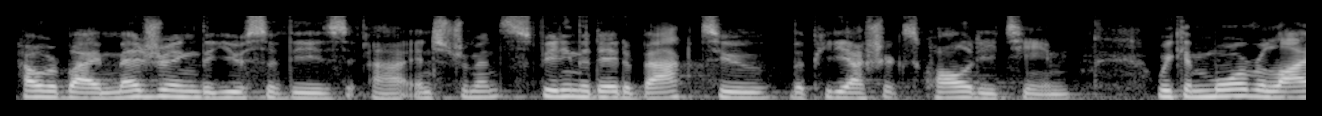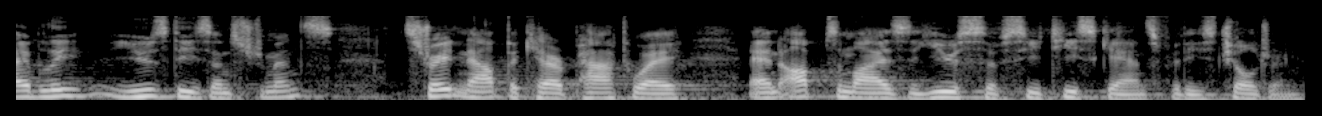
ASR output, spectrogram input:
However, by measuring the use of these uh, instruments, feeding the data back to the pediatrics quality team, we can more reliably use these instruments straighten out the care pathway, and optimize the use of CT scans for these children.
